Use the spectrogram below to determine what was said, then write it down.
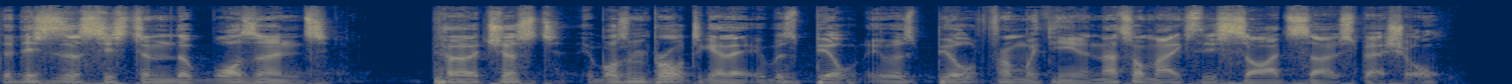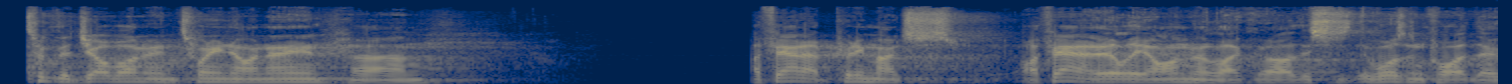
that this is a system that wasn't purchased, it wasn't brought together, it was built. It was built from within, and that's what makes this side so special. Took the job on in 2019. Um, I found out pretty much. I found out early on that like, oh, this is, it wasn't quite the,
